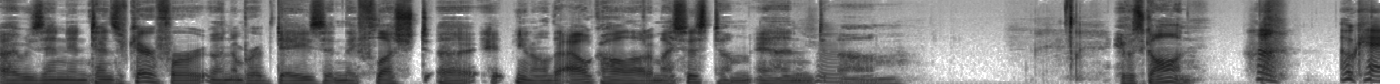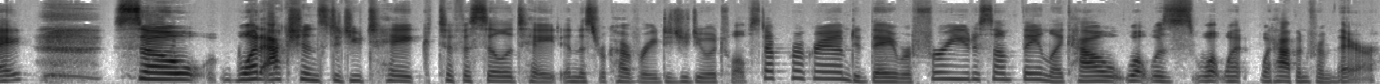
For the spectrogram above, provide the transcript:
I was in intensive care for a number of days, and they flushed, uh, it, you know, the alcohol out of my system, and Mhm. um, it was gone. Huh. Okay. So, what actions did you take to facilitate in this recovery? Did you do a 12-step program? Did they refer you to something? Like how what was what what what happened from there?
